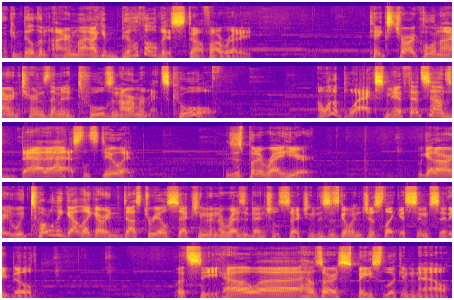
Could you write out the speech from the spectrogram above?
I can build an iron mine. I can build all this stuff already. Takes charcoal and iron, turns them into tools and armaments. Cool. I want a blacksmith. That sounds badass. Let's do it. Let's just put it right here. We got our, we totally got like our industrial section and a residential section. This is going just like a SimCity build. Let's see. How, uh, how's our space looking now?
